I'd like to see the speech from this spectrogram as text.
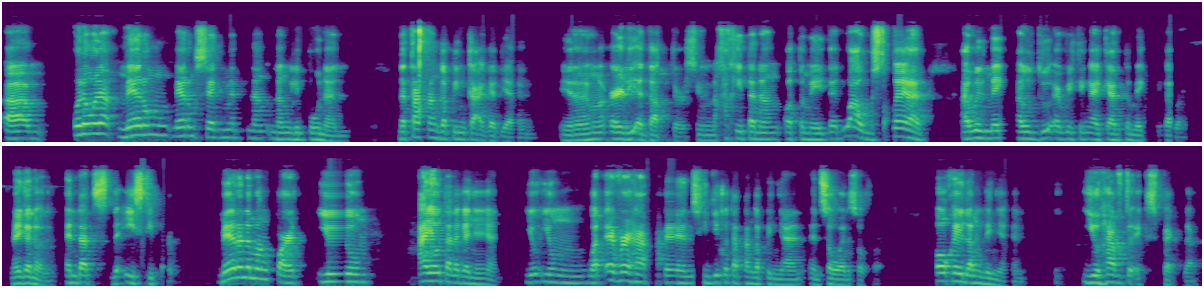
Um, una-una, merong merong segment ng ng lipunan na tatanggapin ka agad yan. You know, yung mga early adopters, yung nakakita ng automated, wow, gusto ko yan. I will make I will do everything I can to make that work. May ganun. And that's the easy part. Meron namang part yung ayaw talaga niya yan. Yung, yung whatever happens, hindi ko tatanggapin yan and so on and so forth. Okay lang din yan you have to expect that.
